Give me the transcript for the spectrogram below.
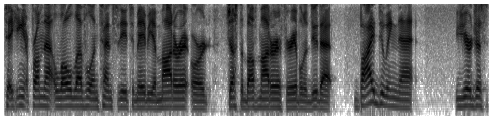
taking it from that low level intensity to maybe a moderate or just above moderate if you're able to do that. By doing that, you're just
